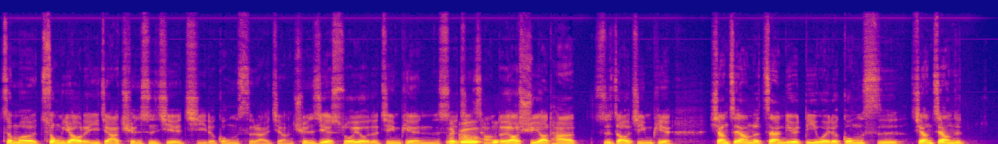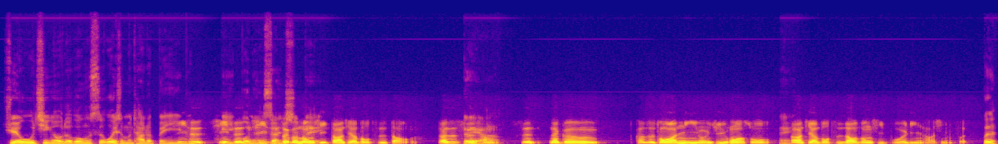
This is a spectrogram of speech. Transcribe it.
这么重要的一家全世界级的公司来讲，全世界所有的晶片设计厂都要需要它制造晶片。像这样的战略地位的公司，像这样子绝无仅有的公司，为什么它的本意其实其实这个东西大家都知道了，但是市场是那个可是突然你有一句话说，大家都知道的东西不会令他兴奋。不是，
